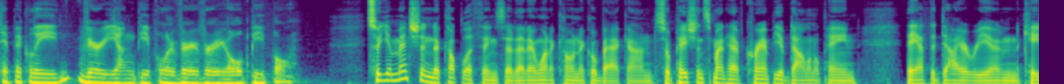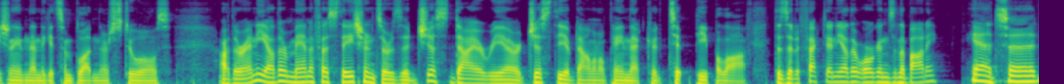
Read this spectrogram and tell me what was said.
typically very young people or very, very old people. So you mentioned a couple of things that I want to kind of go back on. So patients might have crampy abdominal pain, they have the diarrhea, and occasionally and then they get some blood in their stools. Are there any other manifestations, or is it just diarrhea or just the abdominal pain that could tip people off? Does it affect any other organs in the body? Yeah, it's a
